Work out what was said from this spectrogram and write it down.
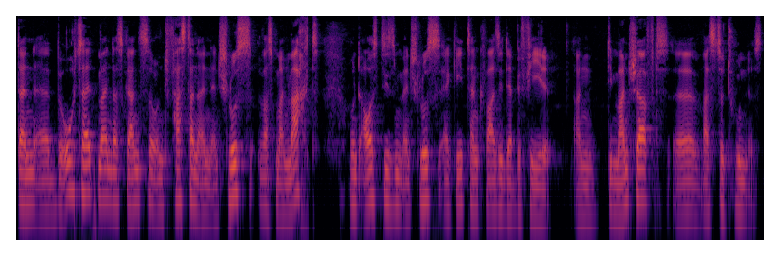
Dann äh, beurteilt man das Ganze und fasst dann einen Entschluss, was man macht. Und aus diesem Entschluss ergeht dann quasi der Befehl an die Mannschaft, äh, was zu tun ist.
